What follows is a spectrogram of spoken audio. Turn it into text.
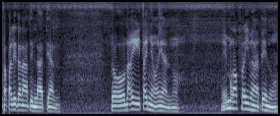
Papalitan natin lahat yan. So, nakita nyo, ayan, no. May mga fry natin, no.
